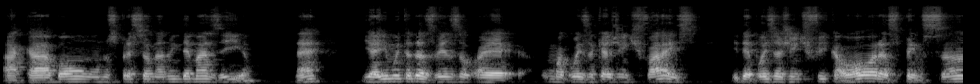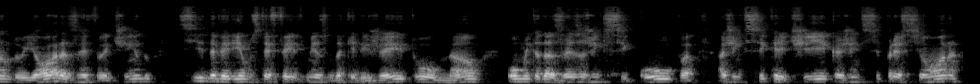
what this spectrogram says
acabam nos pressionando em demasia, né? E aí, muitas das vezes, é uma coisa que a gente faz e depois a gente fica horas pensando e horas refletindo se deveríamos ter feito mesmo daquele jeito ou não, ou muitas das vezes a gente se culpa, a gente se critica, a gente se pressiona,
